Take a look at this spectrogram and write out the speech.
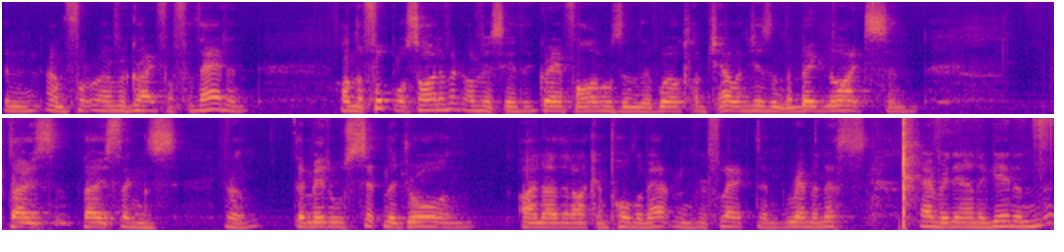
and I'm forever grateful for that. And on the football side of it, obviously the grand finals and the World Club Challenges and the big nights and those those things, you know, the medals sit in the drawer and I know that I can pull them out and reflect and reminisce every now and again, and,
